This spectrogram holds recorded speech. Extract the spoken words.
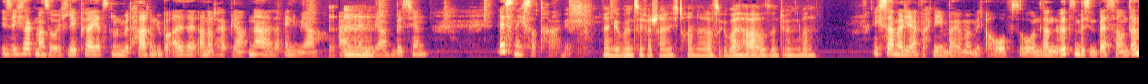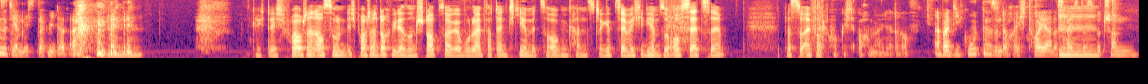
ich sag mal so, ich lebe ja jetzt nun mit Haaren überall seit anderthalb Jahren, na, also einem Jahr, ein, Mhm. einem Jahr ein bisschen. Ist nicht so tragisch. Man gewöhnt sich wahrscheinlich dran, ne, dass überall Haare Mhm. sind irgendwann. Ich sammle die einfach nebenbei immer mit auf, so, und dann wird's ein bisschen besser und dann sind die am nächsten Tag wieder da. Mhm. Richtig. Ich brauche dann auch so ich brauche dann doch wieder so einen Staubsauger, wo du einfach dein Tier mitsaugen kannst. Da gibt es ja welche, die haben so Aufsätze, dass du Da einfach. gucke ich auch immer wieder drauf. Aber die guten sind auch echt teuer. Das heißt, das Mhm. wird schon.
